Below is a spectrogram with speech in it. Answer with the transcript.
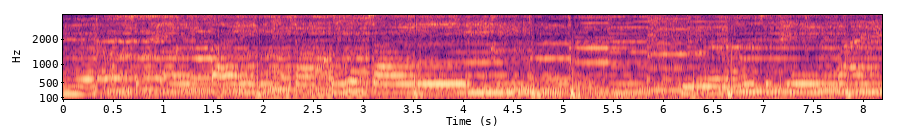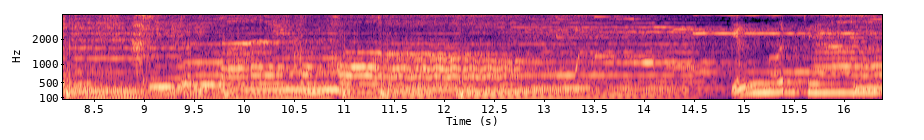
เมื่อเราจะเทไปจากหัวใจเมื่อเราจะเทไป อยังงดงาม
